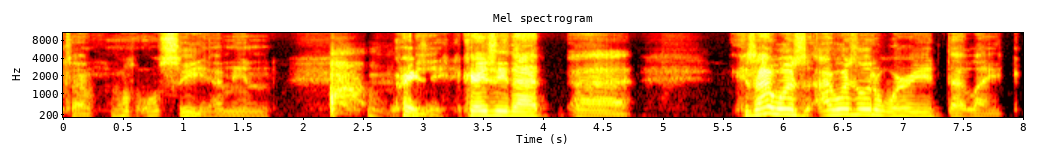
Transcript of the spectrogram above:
So we'll we'll see. I mean, crazy, crazy that uh, because I was I was a little worried that like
